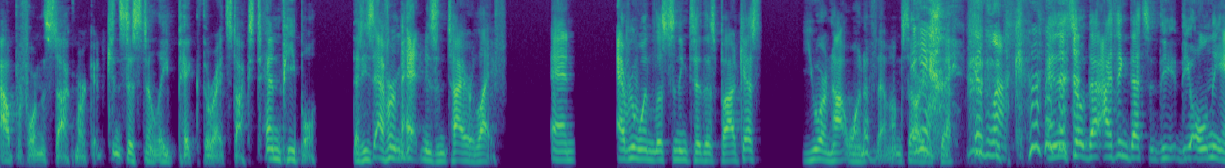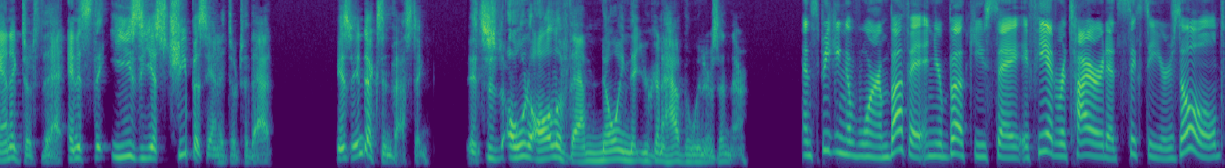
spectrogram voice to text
outperform the stock market, consistently pick the right stocks. 10 people that he's ever met in his entire life. And everyone listening to this podcast, you are not one of them. I'm sorry yeah, to say. Good luck. and so that, I think that's the, the only anecdote to that. And it's the easiest, cheapest anecdote to that is index investing. It's just own all of them, knowing that you're going to have the winners in there. And speaking of Warren Buffett, in your book, you say if he had retired at 60 years old,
